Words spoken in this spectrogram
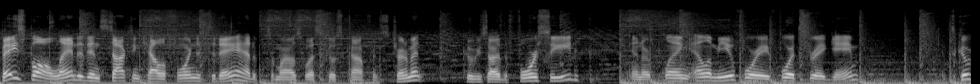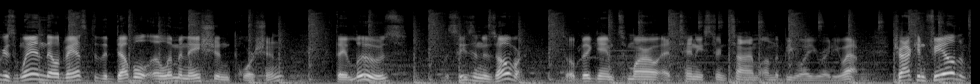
Baseball landed in Stockton, California today ahead of tomorrow's West Coast Conference tournament. Cougars are the four seed and are playing LMU for a fourth straight game. If the Cougars win, they'll advance to the double elimination portion. If they lose, the season is over. So big game tomorrow at 10 Eastern Time on the BYU Radio app. Track and field,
